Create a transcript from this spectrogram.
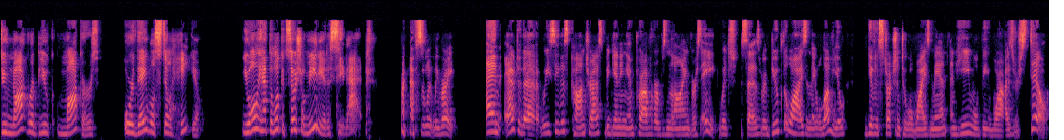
Do not rebuke mockers, or they will still hate you. You only have to look at social media to see that. Absolutely right. And after that, we see this contrast beginning in Proverbs 9, verse 8, which says, Rebuke the wise, and they will love you. Give instruction to a wise man, and he will be wiser still.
